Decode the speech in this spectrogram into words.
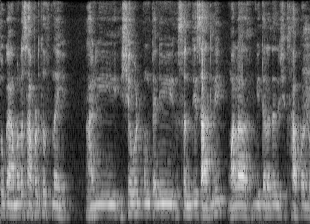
तो काय आम्हाला सापडतच नाही आणि शेवट मग त्यांनी संधी साधली मला मी त्याला त्या दिवशी सापडलो.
